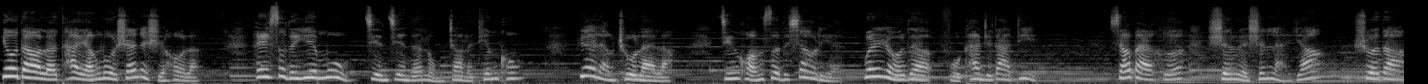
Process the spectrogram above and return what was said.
又到了太阳落山的时候了，黑色的夜幕渐渐地笼罩了天空，月亮出来了。金黄色的笑脸温柔地俯瞰着大地，小百合伸了伸懒腰，说道：“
